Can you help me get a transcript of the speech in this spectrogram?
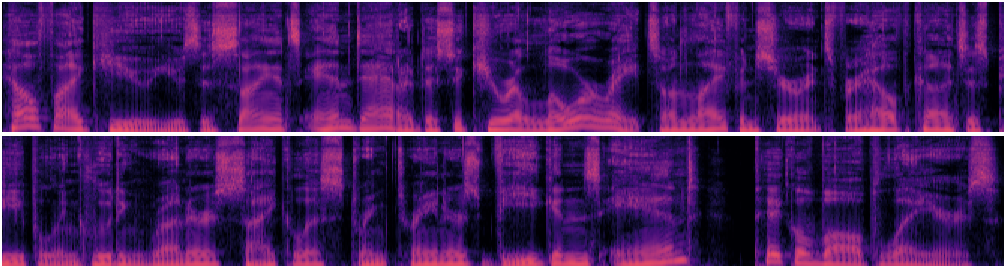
Health IQ uses science and data to secure lower rates on life insurance for health conscious people, including runners, cyclists, strength trainers, vegans, and pickleball players.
